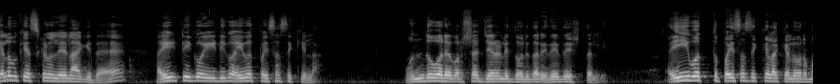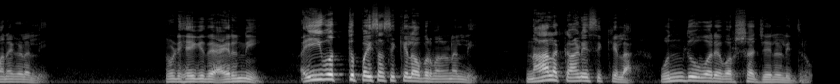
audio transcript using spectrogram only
ಕೆಲವು ಕೇಸ್ಗಳಲ್ಲಿ ಏನಾಗಿದೆ, ಐ ಟಿಗೋ ಇ ಡಿಗೋ ಐವತ್ತು ಪೈಸಾ ಸಿಕ್ಕಿಲ್ಲ. ಒಂದೂವರೆ ವರ್ಷ ಜೈಲಲ್ಲಿದ್ದವರಿದ್ದಾರೆ ಇದೇ ದೇಶದಲ್ಲಿ. ಐವತ್ತು ಪೈಸಾ ಸಿಕ್ಕಿಲ್ಲ ಕೆಲವರ ಮನೆಗಳಲ್ಲಿ. ನೋಡಿ ಹೇಗಿದೆ ಐರನಿ, ಐವತ್ತು ಪೈಸಾ ಸಿಕ್ಕಿಲ್ಲ ಒಬ್ಬರ ಮನೆಯಲ್ಲಿ. ನಾಲ್ಕು ಕಾಣಿ ಸಿಕ್ಕಿಲ್ಲ, ಒಂದೂವರೆ ವರ್ಷ ಜೈಲಲ್ಲಿದ್ದರು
